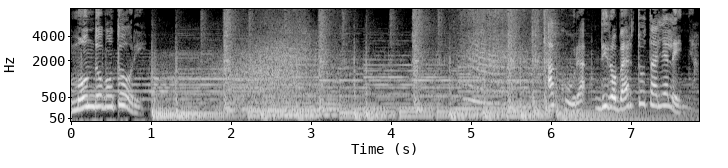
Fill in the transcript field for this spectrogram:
Mondo Motori. A cura di Roberto Taglialegna.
